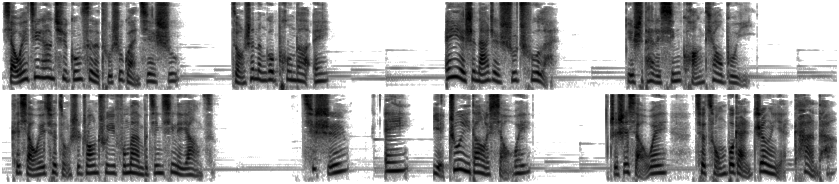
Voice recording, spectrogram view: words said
小薇经常去公司的图书馆借书，总是能够碰到 A。A 也是拿着书出来，于是他的心狂跳不已。可小薇却总是装出一副漫不经心的样子。其实 A 也注意到了小薇，只是小薇却从不敢正眼看他。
